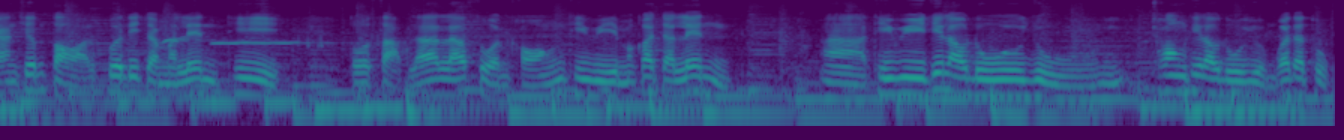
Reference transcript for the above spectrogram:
การเชื่อมต่อเพื่อที่จะมาเล่นที่โทรศัพท์แล้วแล้วส่วนของทีวีมันก็จะเล่น ทีวีที่เราดูอยู่ช่องที่เราดูอยู่มันก็จะถูก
